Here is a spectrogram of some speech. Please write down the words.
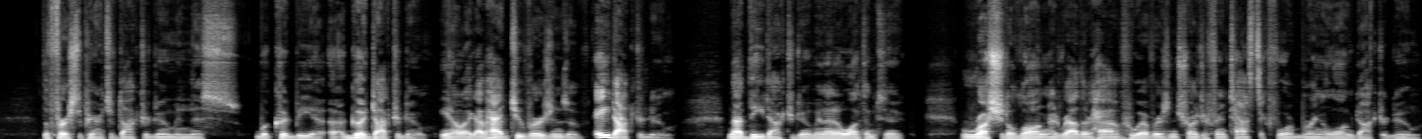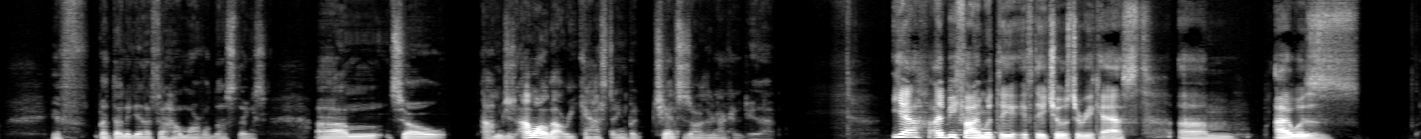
the first appearance of Doctor Doom in this what could be a, a good Doctor Doom. You know, like I've had two versions of a Doctor Doom, not the Doctor Doom, and I don't want them to rush it along. I'd rather have whoever's in charge of Fantastic Four bring along Doctor Doom. If but then again, that's not how Marvel does things. Um, so I'm just I'm all about recasting, but chances are they're not going to do that. Yeah, I'd be fine with the if they chose to recast. Um, I was,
